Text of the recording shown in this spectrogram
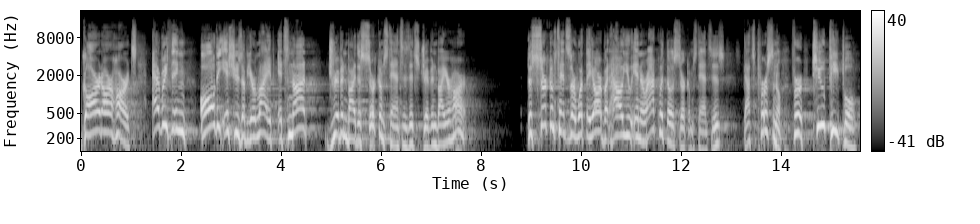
guard our hearts, everything, all the issues of your life, it's not driven by the circumstances, it's driven by your heart. The circumstances are what they are, but how you interact with those circumstances, that's personal. For two people,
